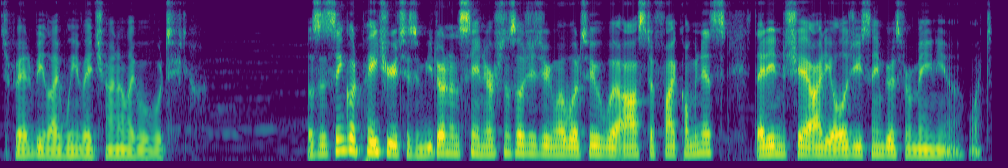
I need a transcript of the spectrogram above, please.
Japan be like, we invade China like World War II. There's this thing called patriotism. You don't understand. Russian soldiers during World War II were asked to fight communists. They didn't share ideology. Same goes for Romania. What?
